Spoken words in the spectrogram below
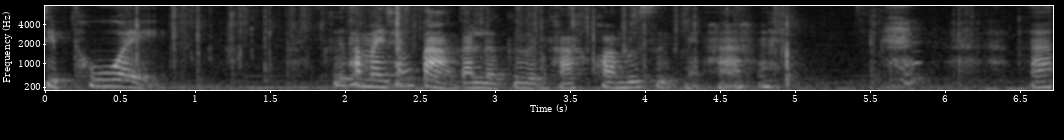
สิบถ้วย คือทำไมช่างต่างกันเหลือเกินคะความรู้สึกเนี่ยฮะฮะ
